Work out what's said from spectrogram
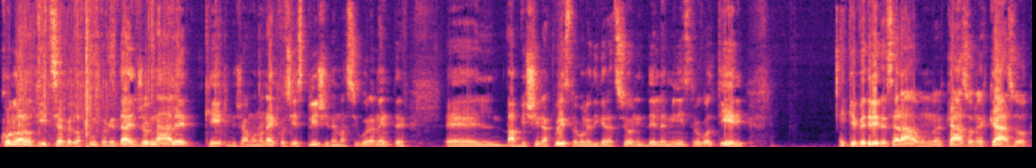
con la notizia per l'appunto che dà il giornale che diciamo non è così esplicita ma sicuramente eh, va vicino a questo con le dichiarazioni del ministro Gualtieri e che vedrete sarà un caso nel caso,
